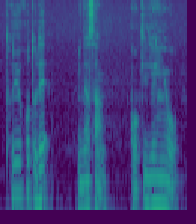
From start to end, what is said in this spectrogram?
ということで皆さんごきげんよう。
